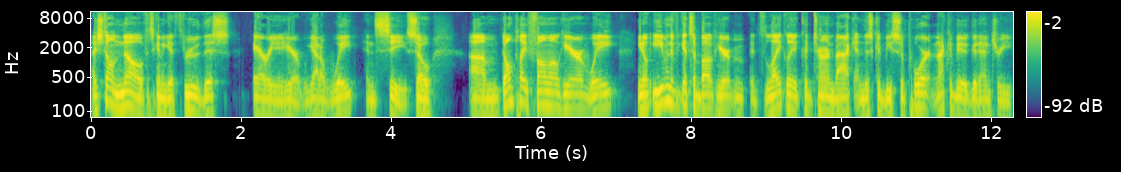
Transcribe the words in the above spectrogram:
I just don't know if it's going to get through this area here. We got to wait and see. So um, don't play FOMO here. Wait. You know, even if it gets above here, it's likely it could turn back, and this could be support, and that could be a good entry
